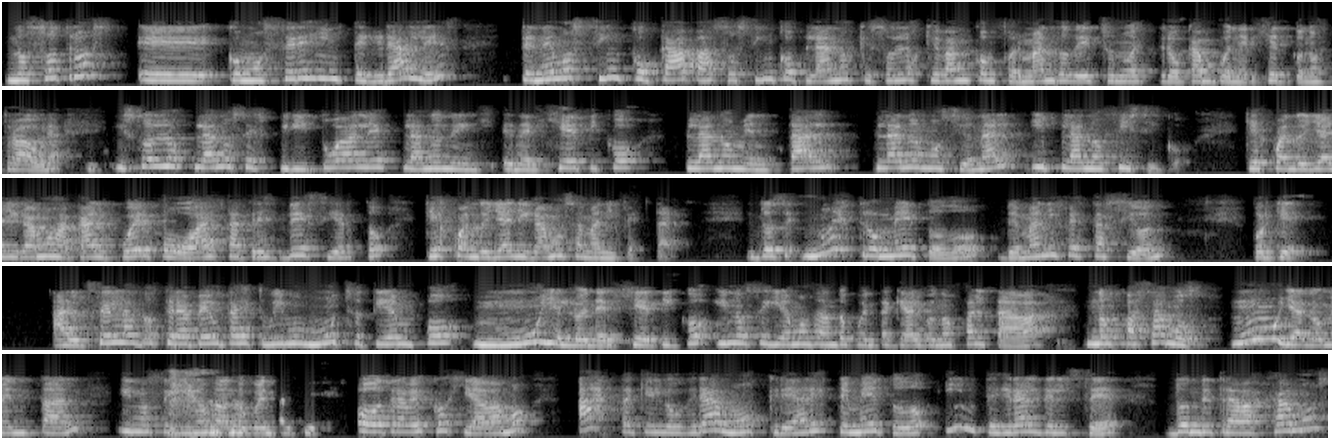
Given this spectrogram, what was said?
Nosotros, eh, como seres integrales, tenemos cinco capas o cinco planos que son los que van conformando, de hecho, nuestro campo energético, nuestra aura, y son los planos espirituales, plano energético, plano mental, plano emocional y plano físico, que es cuando ya llegamos acá al cuerpo o a esta 3D, ¿cierto? Que es cuando ya llegamos a manifestar. Entonces, nuestro método de manifestación, porque al ser las dos terapeutas estuvimos mucho tiempo muy en lo energético y nos seguíamos dando cuenta que algo nos faltaba, nos pasamos muy a lo mental y nos seguimos dando cuenta que otra vez cojeábamos hasta que logramos crear este método integral del ser donde trabajamos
